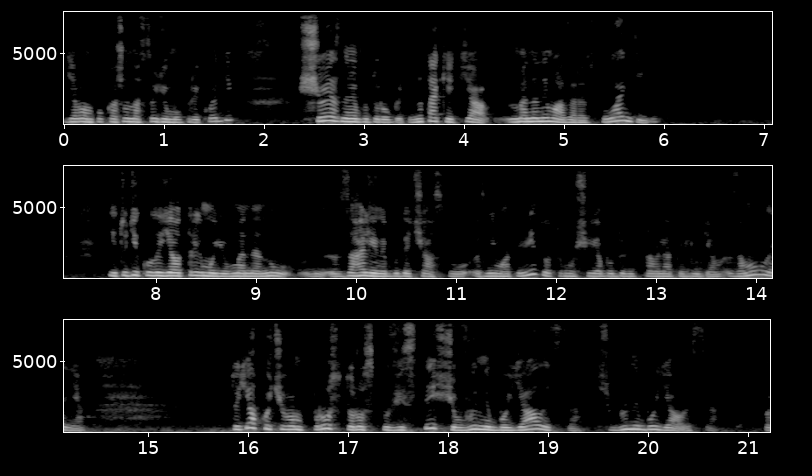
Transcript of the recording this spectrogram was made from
я вам покажу на своєму прикладі, що я з ними буду робити. Ну, так як я, в мене нема зараз Голландії, і тоді, коли я отримую, в мене ну, взагалі не буде часу знімати відео, тому що я буду відправляти людям замовлення, то я хочу вам просто розповісти, щоб ви не боялися, щоб ви не боялися е,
